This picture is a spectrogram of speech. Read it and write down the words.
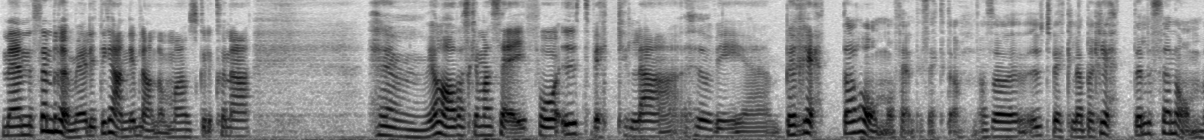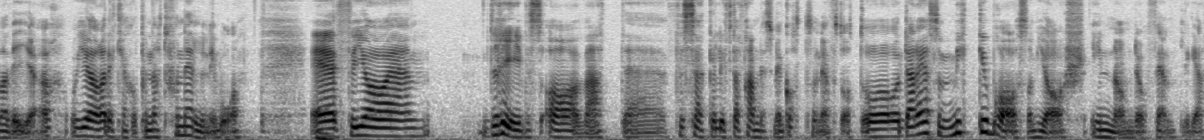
Men sen drömmer jag lite grann ibland om man skulle kunna ja, vad ska man säga, få utveckla hur vi eh, berättar om offentlig sektor. Alltså utveckla berättelsen om vad vi gör och göra det kanske på nationell nivå. Mm. För jag eh, drivs av att försöka lyfta fram det som är gott som jag har förstått. Och där är så mycket bra som görs inom det offentliga.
